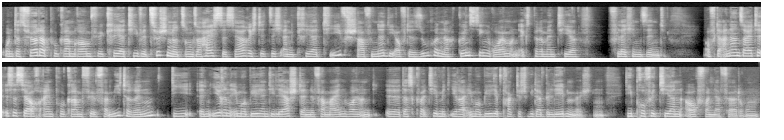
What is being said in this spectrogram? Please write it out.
Und das Förderprogramm Raum für kreative Zwischennutzung, so heißt es ja, richtet sich an Kreativschaffende, die auf der Suche nach günstigen Räumen und Experimentierflächen sind. Auf der anderen Seite ist es ja auch ein Programm für Vermieterinnen, die in ihren Immobilien die Leerstände vermeiden wollen und äh, das Quartier mit ihrer Immobilie praktisch wieder beleben möchten. Die profitieren auch von der Förderung.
